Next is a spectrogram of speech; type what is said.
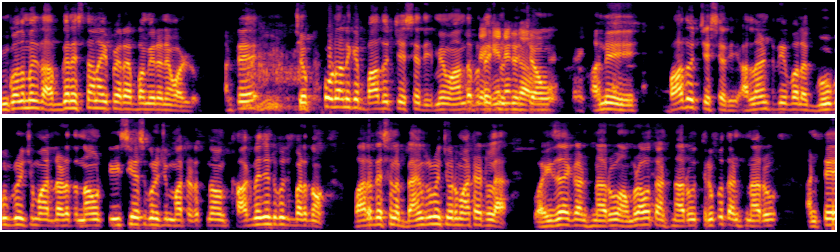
ఇంకొంతమంది ఆఫ్ఘనిస్తాన్ అయిపోయారు అబ్బా మీరు అనేవాళ్ళు. అంటే చెప్పుకోవడానికి బాధ వచ్చేసేది. మేము ఆంధ్రప్రదేశ్ నుంచి వచ్చాము అని బాధ వచ్చేసేది. అలాంటిది ఇవాళ గూగుల్ గురించి మాట్లాడుతున్నాం టీసీఎస్ గురించి మాట్లాడుతున్నాం కాగ్నిజెంట్ గురించి మాట్లాడుతున్నాం. భారతదేశంలో బెంగళూరు గురించి కూడా మాట్లాడలే వైజాగ్ అంటున్నారు అమరావతి అంటున్నారు తిరుపతి అంటున్నారు. అంటే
